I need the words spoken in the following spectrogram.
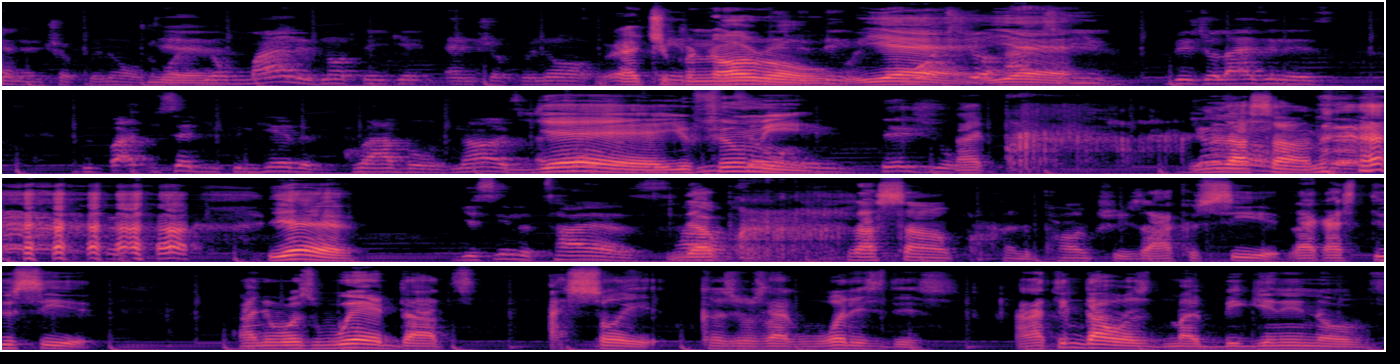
an entrepreneur. But Yeah. your mind is not thinking entrepreneur. Entrepreneurial, yeah, What you're yeah. actually visualizing is the fact you said you can hear the gravels. Now it's Yeah, you feel me? Visual. Like, You know that sound? Yeah, you seen the tires. that that sound and the palm trees. I could see it. Like I still see it, and it was weird that I saw it because it was like, what is this? And I think that was my beginning of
